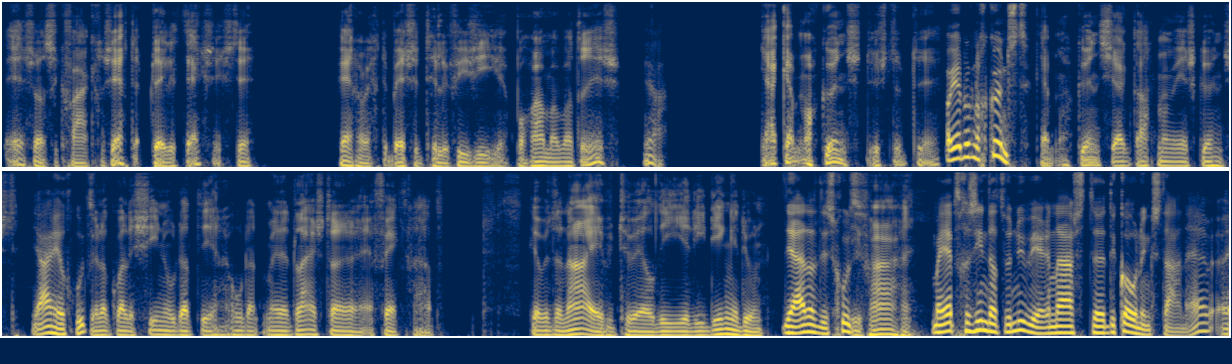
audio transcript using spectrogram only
En zoals ik vaak gezegd heb, teletext is de verreweg de beste televisieprogramma wat er is. Ja. Ja, ik heb nog kunst, dus dat, eh, Oh, je hebt ook nog kunst. ik heb nog kunst. Ja, ik dacht maar weer eens kunst. Ja, heel Ik goed. wil ook wel eens zien hoe dat, die- hoe dat met het luistereffect gaat. Ik heb het daarna eventueel die, die dingen doen, Ja, dat is die goed. vragen. Maar je hebt gezien dat we nu weer naast eh, de koning staan hè, eh,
